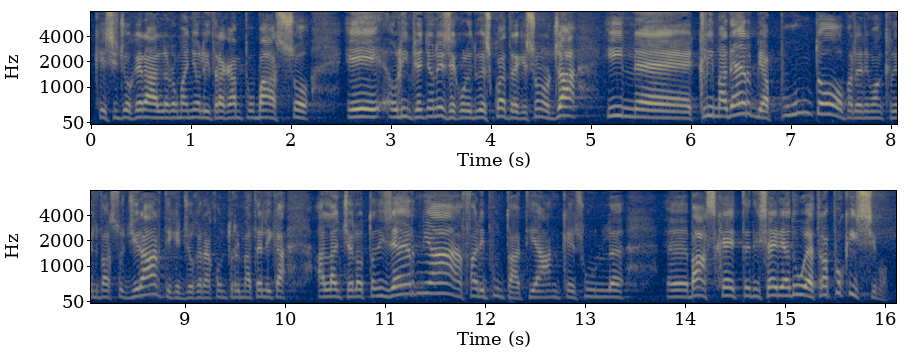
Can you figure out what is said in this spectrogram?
che si giocherà al Romagnoli tra Campobasso e Olimpia Dionese con le due squadre che sono già in eh, clima derby appunto, parleremo anche del Vasto Girardi che giocherà contro il Matelica all'Ancelotta di Sernia, affari puntati anche sul eh, basket di Serie 2 tra pochissimo.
